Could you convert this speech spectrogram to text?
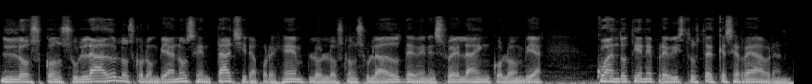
Los consulados, los colombianos en Táchira, por ejemplo, los consulados de Venezuela en Colombia, ¿cuándo tiene previsto usted que se reabran?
